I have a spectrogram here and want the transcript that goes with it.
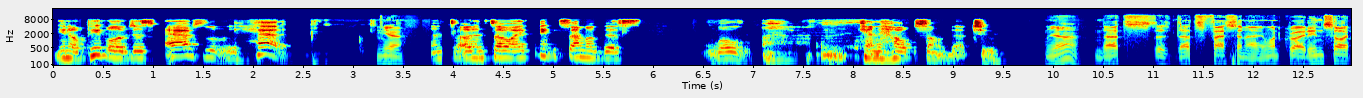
You know, people have just absolutely had it. Yeah. And so, and so I think some of this will can help some of that too. Yeah, that's that's fascinating. What great insight.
